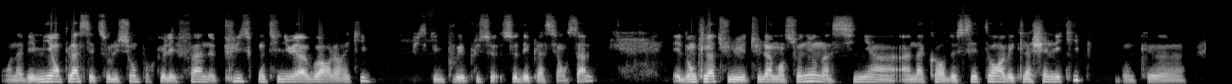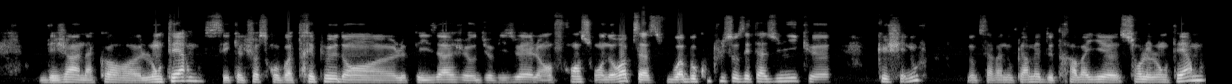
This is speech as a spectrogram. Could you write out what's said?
on avait mis en place cette solution pour que les fans puissent continuer à voir leur équipe puisqu'ils ne pouvaient plus se, se, déplacer en salle. Et donc là, tu, tu l'as mentionné, on a signé un, un, accord de 7 ans avec la chaîne L'équipe. Donc déjà un accord euh, long terme. C'est quelque chose qu'on voit très peu dans euh, le paysage audiovisuel en France ou en Europe. Ça se voit beaucoup plus aux États-Unis que, que chez nous. Donc ça va nous permettre de travailler euh, sur le long terme.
